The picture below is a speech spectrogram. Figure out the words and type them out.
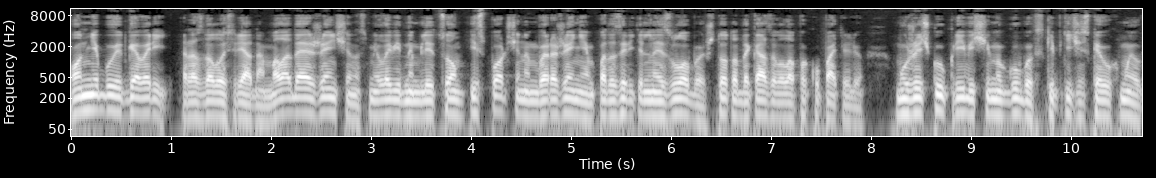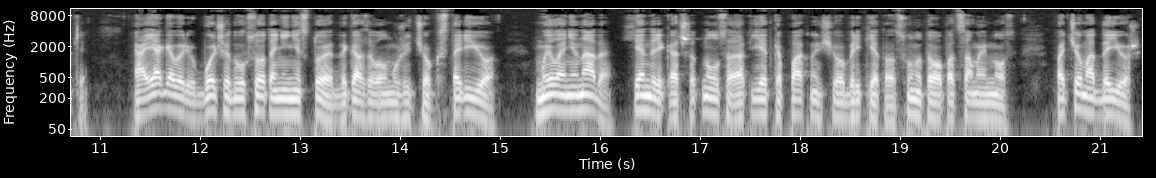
«Он не будет говорить», — раздалось рядом. Молодая женщина с миловидным лицом, испорченным выражением подозрительной злобы, что-то доказывала покупателю, мужичку, кривящему губы в скептической ухмылке. «А я говорю, больше двухсот они не стоят», — доказывал мужичок. «Старье». «Мыло не надо?» Хендрик отшатнулся от едко пахнущего брикета, сунутого под самый нос. «Почем отдаешь?»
